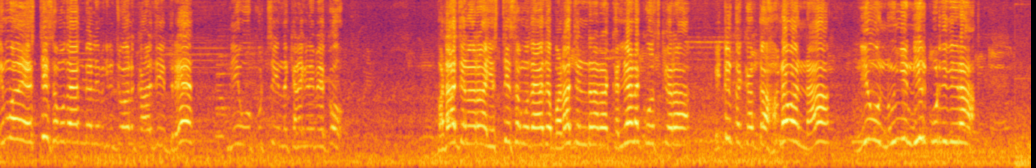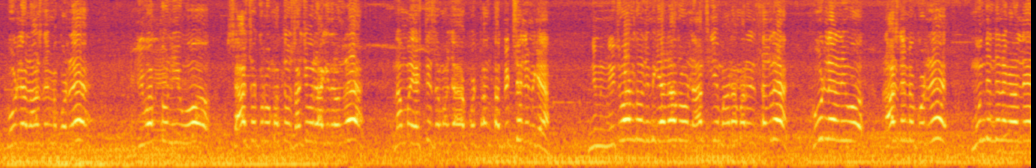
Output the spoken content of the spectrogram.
ನಿಮ್ಮ ಎಸ್ ಸಮುದಾಯದ ಮೇಲೆ ನಿಮಗೆ ನಿಜವಾಗಲೂ ಕಾಳಜಿ ಇದ್ರೆ, ನೀವು ಕುರ್ಚಿಯಿಂದ ಕೆಳಗಿಳಿಬೇಕು ಬಡ ಜನರ ಎಸ್ ಟಿ ಸಮುದಾಯದ ಬಡ ಜನರ ಕಲ್ಯಾಣಕ್ಕೋಸ್ಕರ ಇಟ್ಟಿರ್ತಕ್ಕಂಥ ಹಣವನ್ನ ನೀವು ನುಂಗಿ ನೀರು ಕುಡಿದಿದ್ದೀರಾ? ಕೂಡಲೇ ರಾಜೀನಾಮೆ ಕೊಡ್ರಿ ಇವತ್ತು ನೀವು ಶಾಸಕರು ಮತ್ತು ಸಚಿವರಾಗಿದ್ರು ಅಂದ್ರೆ ನಮ್ಮ ಎಸ್ ಟಿ ಸಮಾಜ ಕೊಟ್ಟಂತ ಭಿಕ್ಷೆ ನಿಮಗೆ. ನಿಮ್ ನಿಜವಾಗ್ಲೂ ನಿಮಗೆ ಏನಾದರೂ ನಾಚಿಕೆ ಮಾಡ ಇರ್ತಂದ್ರೆ ಕೂಡಲೇ ನೀವು ರಾಜೀನಾಮೆ ಕೊಡ್ರಿ. ಮುಂದಿನ ದಿನಗಳಲ್ಲಿ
